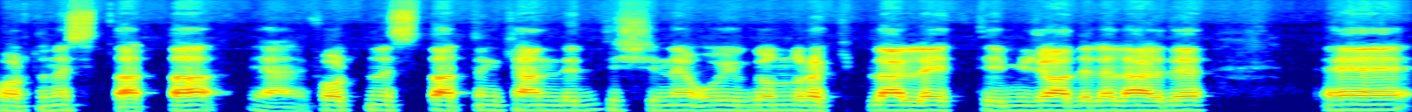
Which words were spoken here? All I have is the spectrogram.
Fortuna Sittard'da yani Fortuna Sittard'ın kendi dişine uygun rakiplerle ettiği mücadelelerde e,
